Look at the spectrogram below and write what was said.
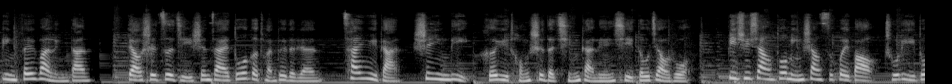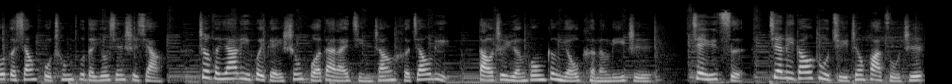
并非万灵丹。表示自己身在多个团队的人，参与感、适应力和与同事的情感联系都较弱，必须向多名上司汇报，处理多个相互冲突的优先事项。这份压力会给生活带来紧张和焦虑，导致员工更有可能离职。鉴于此，建立高度矩阵化组织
